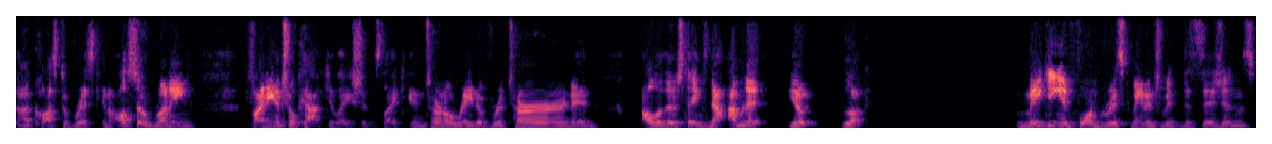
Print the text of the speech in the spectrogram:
uh, cost of risk and also running financial calculations like internal rate of return and all of those things. Now, I'm going to, you know, look, making informed risk management decisions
